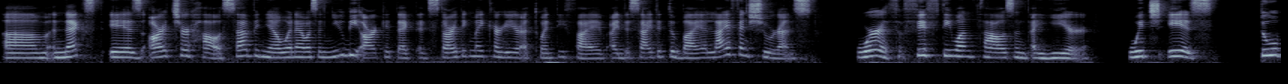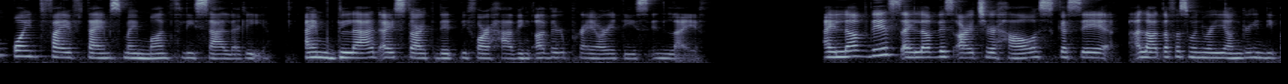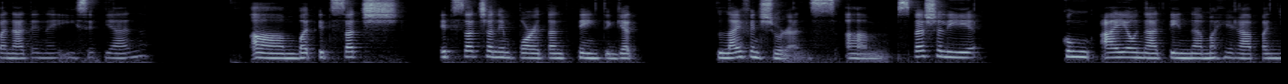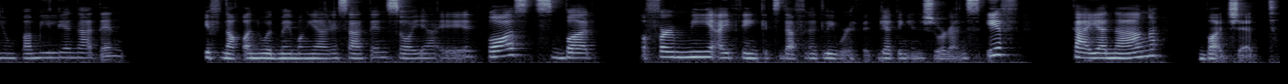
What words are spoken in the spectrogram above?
Um, next is Archer House. Sabi niya, when I was a newbie architect and starting my career at 25, I decided to buy a life insurance worth 51,000 a year, which is 2.5 times my monthly salary. I'm glad I started it before having other priorities in life. I love this. I love this Archer house kasi a lot of us when we're younger, hindi pa natin naiisip yan. Um, but it's such it's such an important thing to get life insurance. Um, especially kung ayaw natin na mahirapan yung pamilya natin. If knock on wood may mangyari sa atin. So yeah, it costs, but for me, I think it's definitely worth it getting insurance if kaya ng budget.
